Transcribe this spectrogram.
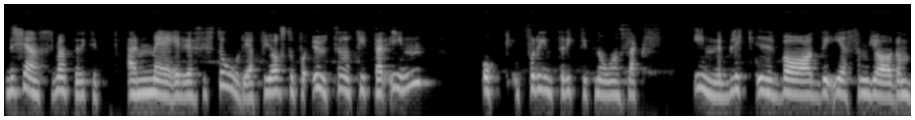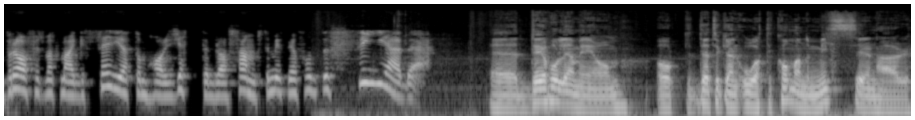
det känns som att jag inte riktigt är med i deras historia. För jag står på utsidan och tittar in och får inte riktigt någon slags inblick i vad det är som gör dem bra. Förutom att Margit säger att de har jättebra samstämmighet. Men jag får inte se det. Eh, det håller jag med om. Och det tycker jag är en återkommande miss i den här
